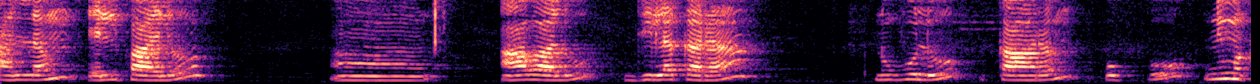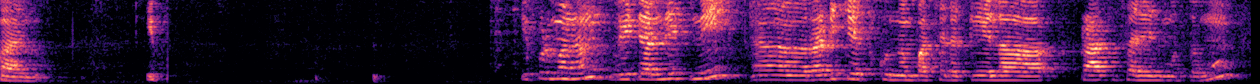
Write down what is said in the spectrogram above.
అల్లం ఎల్లిపాయలు ఆవాలు జీలకర్ర నువ్వులు కారం ఉప్పు నిమ్మకాయలు. ఇప్- ఇప్పుడు మనం వీటన్నిటిని రెడీ చేసుకుందాం పచ్చడికి ఎలా ప్రాసెస్ అనేది మొత్తము.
